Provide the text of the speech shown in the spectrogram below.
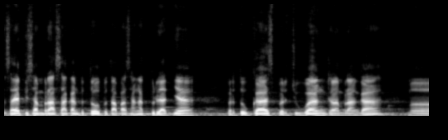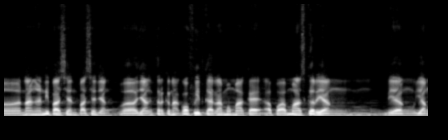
saya bisa merasakan betul betapa sangat beratnya bertugas berjuang dalam rangka menangani pasien-pasien yang eh, yang terkena COVID karena memakai apa masker yang yang yang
